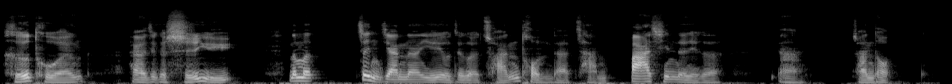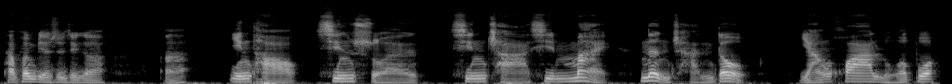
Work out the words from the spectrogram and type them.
河豚，还有这个石鱼。那么镇江呢也有这个传统的尝八鲜的这个啊传统，它分别是这个啊樱桃。新笋、新茶、新麦、嫩蚕豆、杨花萝卜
